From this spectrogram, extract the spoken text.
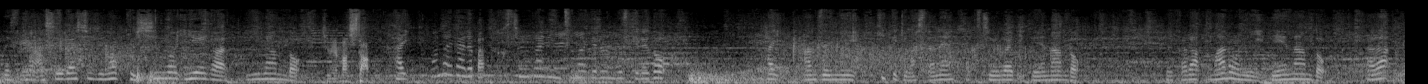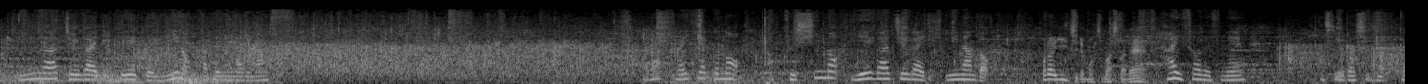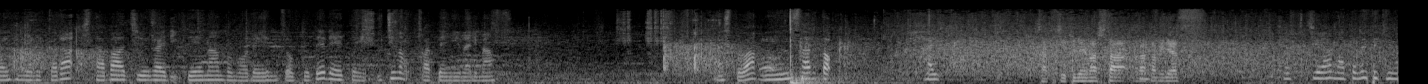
こですね。足裏支持の屈伸の家が E 難度。決めました。はい。本来であれば白宙返りにつなげるんですけれどはい。安全に切ってきましたね。白宙返り D 難度。それからマロニー D 難度からリンガー宙返り0.2の加点になります。から開脚の屈伸のイエーガー宙返り E 難度。これはいい位置で持ちましたね。はいそうですね足裏支持1回ひねりから下バー宙返り D 難度の連続で0.1の加点になります。ラストはムーンサルト。はい。着地決めました。村上です。着地はまとめてきま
